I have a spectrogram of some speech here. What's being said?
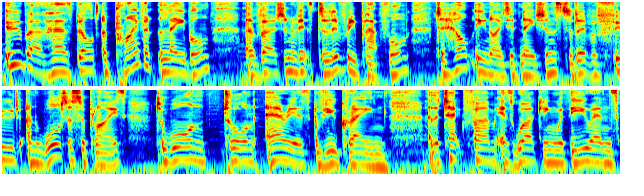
Uber has built a private label, a version of its delivery platform, to help the United Nations deliver food and water supplies to war-torn areas of Ukraine. The tech firm is working with the UN's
